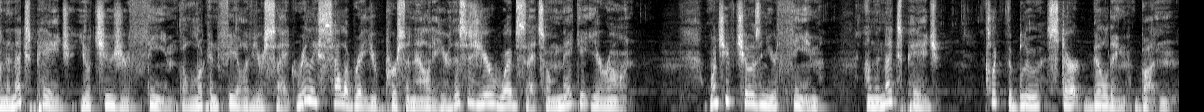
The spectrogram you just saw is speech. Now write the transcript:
On the next page, you'll choose your theme, the look and feel of your site. Really celebrate your personality here. This is your website, so make it your own. Once you've chosen your theme, on the next page, click the blue Start Building button.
